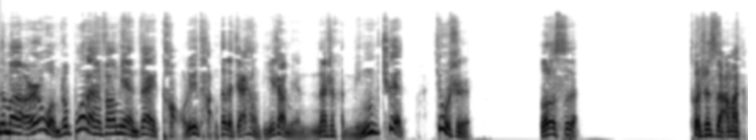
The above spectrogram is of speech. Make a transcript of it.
那么而我们说波兰方面在考虑坦克的假想敌上面，那是很明确的，就是俄罗斯的特什斯阿玛塔。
